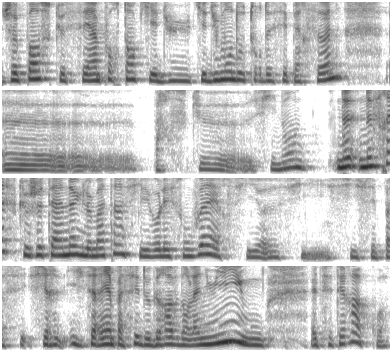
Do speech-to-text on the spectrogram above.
Je pense que c'est important qu'il y, ait du, y ait du monde autour de ces personnes, euh, parce que sinon, ne, serait-ce que jeter un œil le matin si les volets sont ouverts, si, euh, si, si c'est passé, si il s'est rien passé de grave dans la nuit, ou, etc. Quoi.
